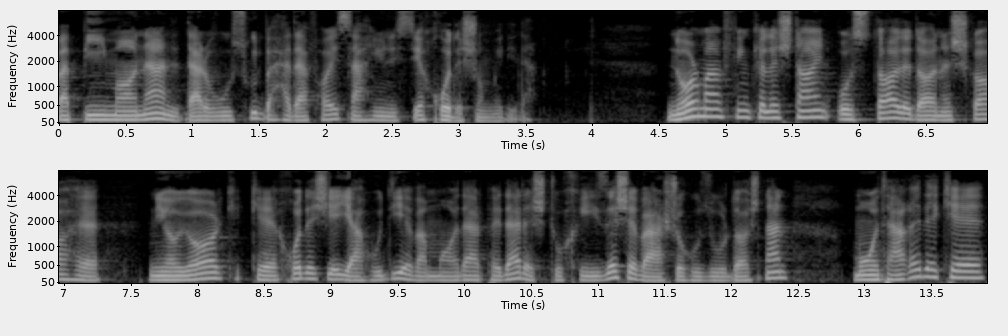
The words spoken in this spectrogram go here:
و بیمانند در وصول به هدفهای صهیونیستی خودشون می‌دیدن. نورمن فینکلشتاین استاد دانشگاه نیویورک که خودش یه یهودیه و مادر پدرش تو خیزش ورشو حضور داشتن معتقده که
